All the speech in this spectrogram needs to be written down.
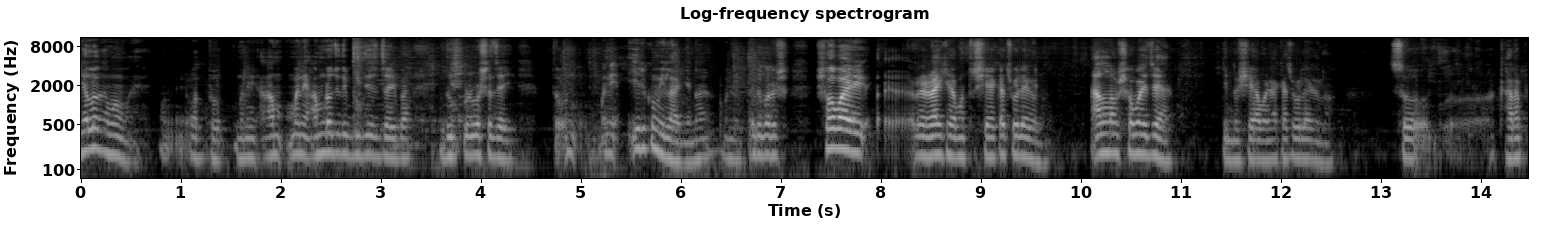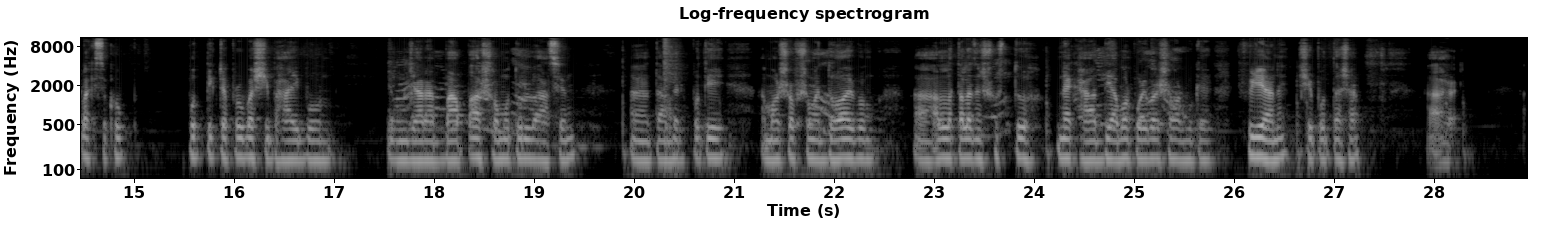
গেল মামায় মানে অদ্ভুত। মানে মানে আমরা যদি বিদেশ যাই বা দূর প্রবাসে যাই, তো মানে এরকমই লাগে না? মানে পরিবারের সবাই রাখে আমার সে একা চলে গেল। আনলাম সবাই যায় কিন্তু সে আবার একা চলে গেল। সো খারাপ লাগছে খুব। প্রত্যেকটা প্রবাসী ভাই, বোন এবং যারা বাবা সমতুল্য আছেন তাদের প্রতি আমার সবসময় দোয়া এবং আল্লাহ তালা যেন সুস্থ হাত দিয়ে আবার পরিবারের সবার মুখে ফিরিয়ে আনে, সে প্রত্যাশা। আর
